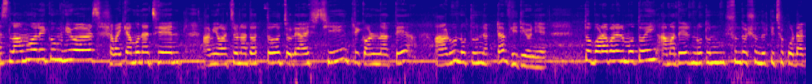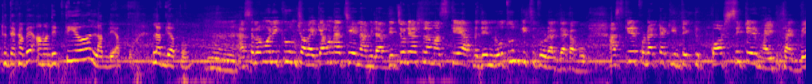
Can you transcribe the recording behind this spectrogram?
আসসালামু আলাইকুম ভিউয়ার্স, সবাই কেমন আছেন? আমি অর্চনা দত্ত, চলে আসছি ত্রিকর্ণাতে আরও নতুন একটা ভিডিও নিয়ে। তো বরাবরের মতোই আমাদের নতুন সুন্দর সুন্দর কিছু প্রোডাক্ট দেখাবে আমাদের প্রিয় লাভলি আপু। লাভলি আপু। আসসালামু আলাইকুম, সবাই কেমন আছেন? আমি লাভলি চলে আসলাম আজকে আপনাদের নতুন কিছু প্রোডাক্ট দেখাবো। আজকের প্রোডাক্টটা কিন্তু একটু কটসেটের ভাইব থাকবে,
